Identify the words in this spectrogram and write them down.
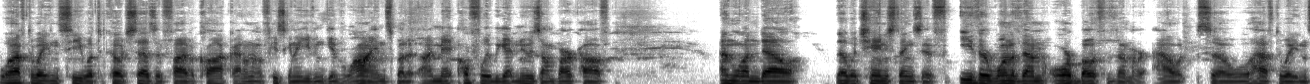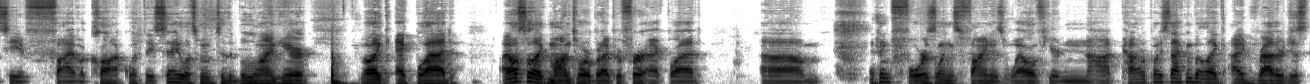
we'll have to wait and see what the coach says at five o'clock. I don't know if he's going to even give lines, but I may hopefully we get news on Barkov and Lundell that would change things if either one of them or both of them are out. So we'll have to wait and see at five o'clock what they say. Let's move to the blue line here. I like Ekblad. I also like Montour, but I prefer Ekblad. Um, I think Forsling's fine as well if you're not power play stacking, but like I'd rather just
